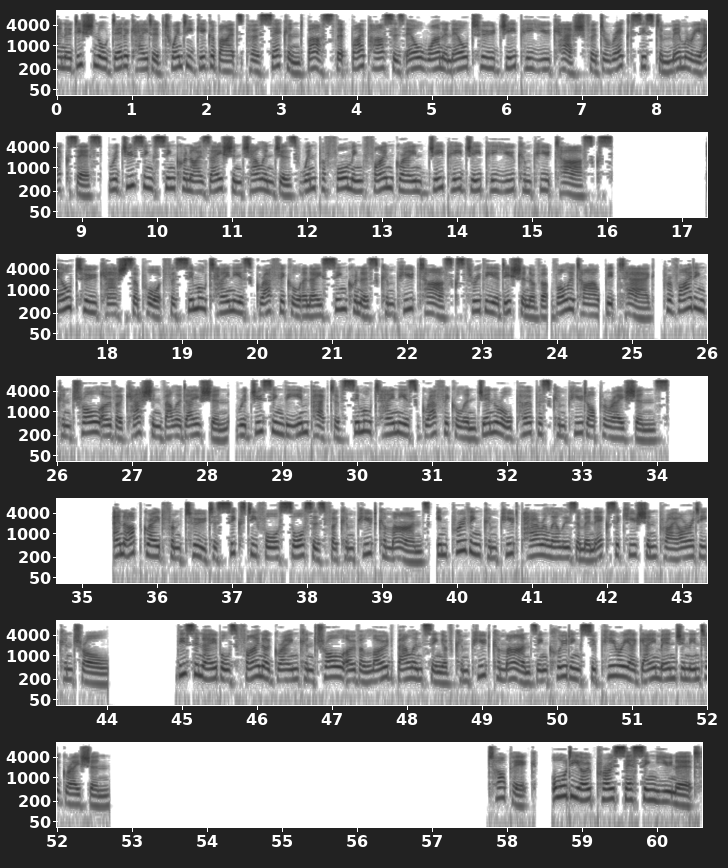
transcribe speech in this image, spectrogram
an additional dedicated 20 GB per second bus that bypasses L1 and L2 GPU cache for direct system memory access, reducing synchronization challenges when performing fine-grained GP-GPU compute tasks. L2 cache support for simultaneous graphical and asynchronous compute tasks through the addition of a volatile bit tag, providing control over cache invalidation, reducing the impact of simultaneous graphical and general-purpose compute operations. An upgrade from 2 to 64 sources for compute commands, improving compute parallelism and execution priority control. This enables finer grain control over load balancing of compute commands including superior game engine integration. Audio processing unit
